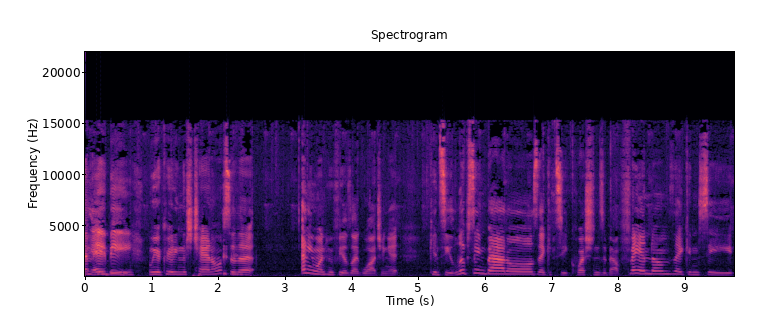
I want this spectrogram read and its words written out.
M-A-B. We are creating this channel so that anyone who feels like watching it can see lip sync battles, they can see questions about fandoms, they can see,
